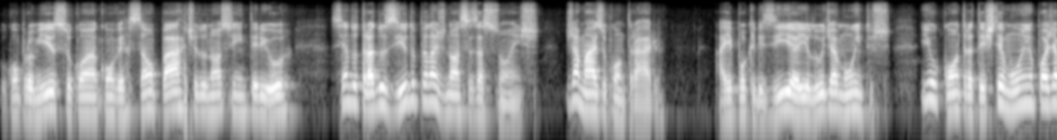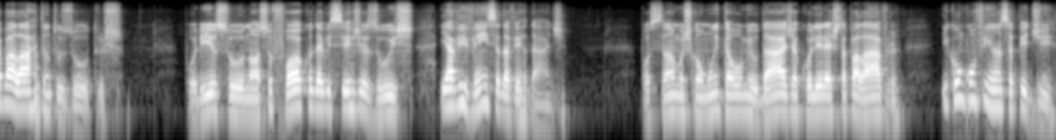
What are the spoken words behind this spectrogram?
O compromisso com a conversão parte do nosso interior, sendo traduzido pelas nossas ações, jamais o contrário. A hipocrisia ilude a muitos, e o contra-testemunho pode abalar tantos outros. Por isso, o nosso foco deve ser Jesus e a vivência da verdade. Possamos, com muita humildade, acolher esta palavra e com confiança pedir:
